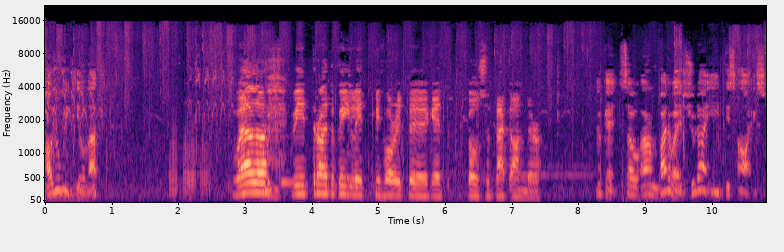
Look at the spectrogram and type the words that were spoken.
how do we kill that? Well, uh, We just- we try to kill it before it uh, get goes back under. Okay, so, um, by the way, should I eat this ice?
